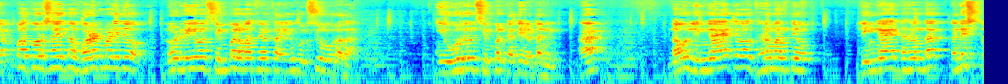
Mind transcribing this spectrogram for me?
ಎಪ್ಪತ್ತು ವರ್ಷ ಆಯ್ತು ಹೋರಾಟ ಮಾಡಿದ್ದೇವ್ ನೋಡ್ರಿ ಒಂದ್ ಸಿಂಪಲ್ ಮಾತು ಹೇಳ್ತಾರೆ ಇದು ಹುಲ್ಸೂರು ಊರದ. ಈ ಊರದೊಂದು ಸಿಂಪಲ್ ಕತೆ ಹೇಳ್ತಾನೆ ನಿಮ್ಗೆ, ಆ? ನಾವು ಲಿಂಗಾಯತ್ ಯಾವಾಗ ಧರ್ಮ ಅಂತೇವ್ ಲಿಂಗಾಯತ್ ಧರ್ಮದಾಗ ಕನಿಷ್ಠ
